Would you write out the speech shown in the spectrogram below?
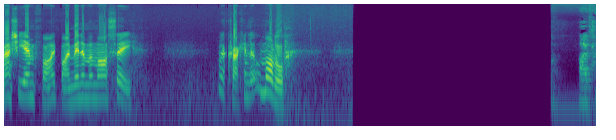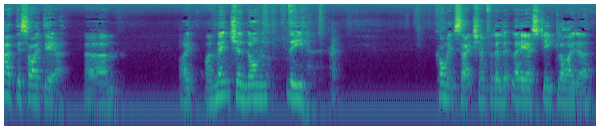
Macchi M5 by Minimum RC. What a cracking little model. I've had this idea. Um, I, I mentioned on the comment section for the little ASG glider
